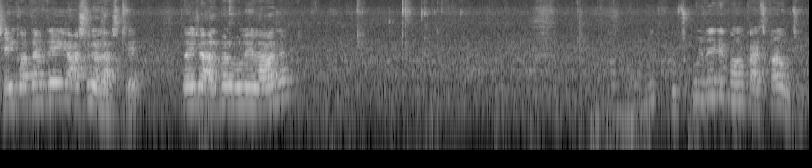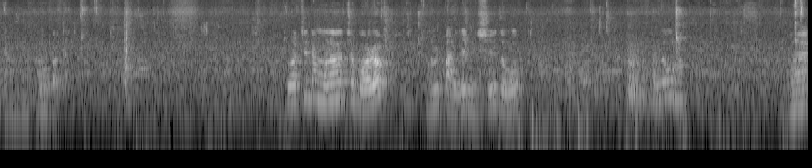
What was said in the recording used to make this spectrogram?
সেই কথাটাই আসলো লাস্টে তো এই আলফাল বলে লাওয়া যায় ফুচকুচ দেখে কোনো কাজ করা উচিত না। আমার কথা। তোমার যেটা মনে হচ্ছে বলো আমি পারলে নিশ্চয়ই দেবো। দেবো না। হ্যাঁ।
